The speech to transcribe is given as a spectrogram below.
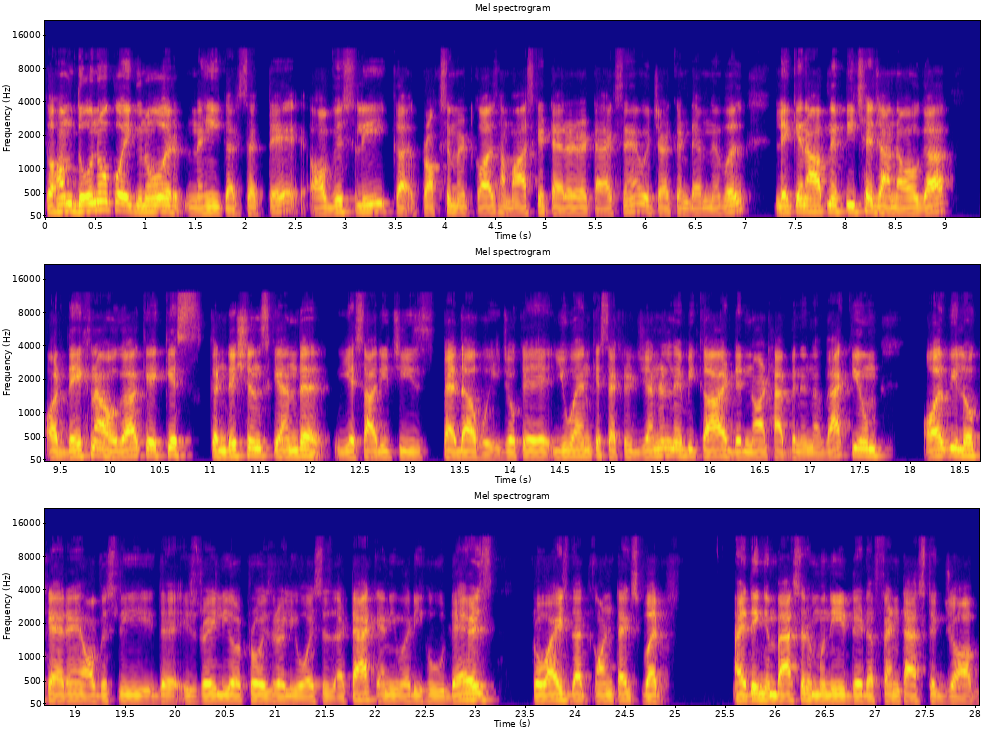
تو ہم دونوں کو اگنور نہیں کر سکتے آبویسلی پراکسیمیٹ کاز حماس کے ٹیرر اٹیکس ہیں وچ آر کنڈیمنیبل لیکن آپ نے پیچھے جانا ہوگا اور دیکھنا ہوگا کہ کس کنڈیشنز کے اندر یہ ساری چیز پیدا ہوئی جو کہ یو این کے سیکرٹری جنرل نے بھی کہا did not happen in a vacuum اور بھی لوگ کہہ رہے ہیں آبویسلی دا اسرائیلی اور pro Israeli voices attack anybody who dares provide that context but I think ambassador Munir did a fantastic job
